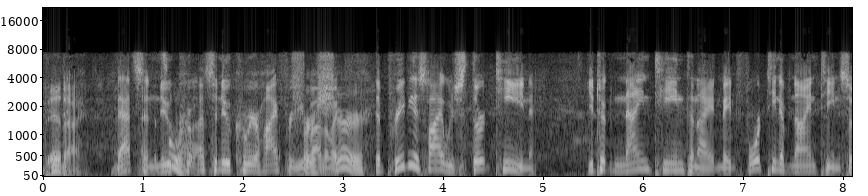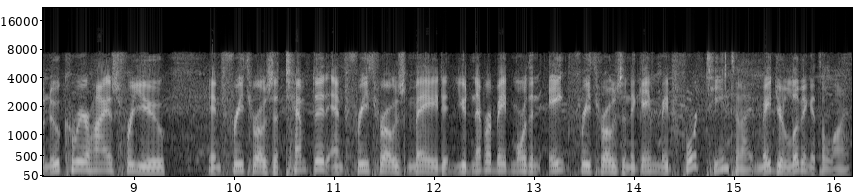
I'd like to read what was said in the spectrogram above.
Did I? That's a new That's a that's a new career high for you, For by the sure. way. The previous high was 13. You took 19 tonight, made 14 of 19. So new career highs for you in free throws attempted and free throws made. You'd never made more than eight free throws in the game. You made 14 tonight. Made your living at the line.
